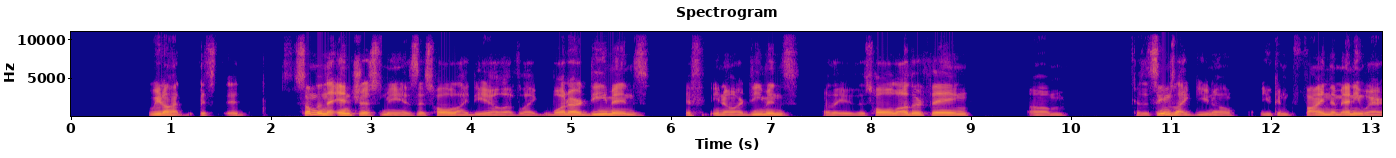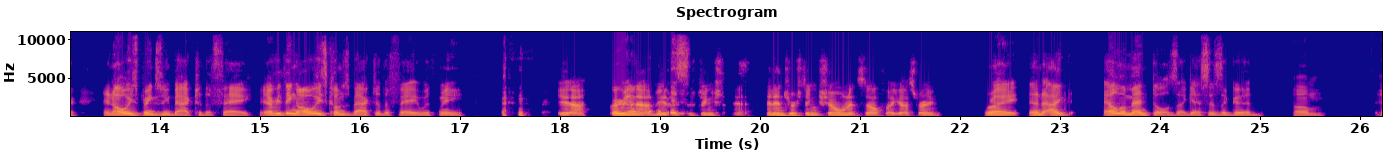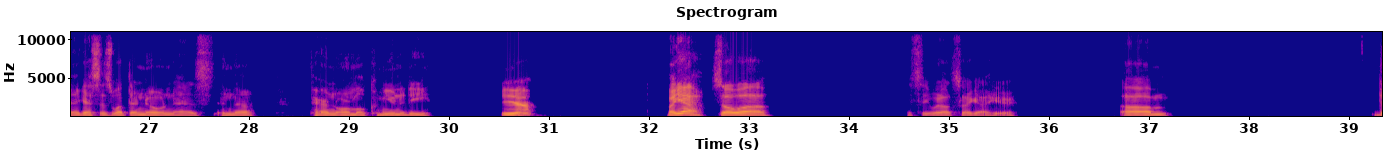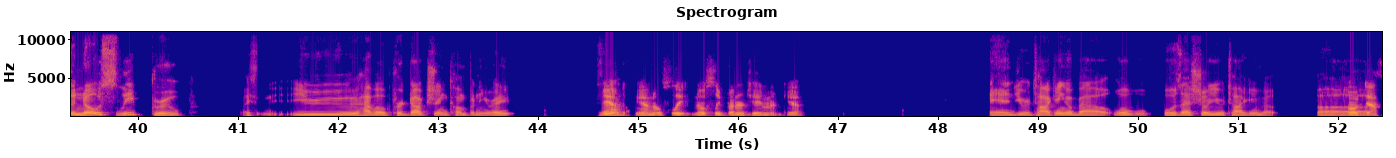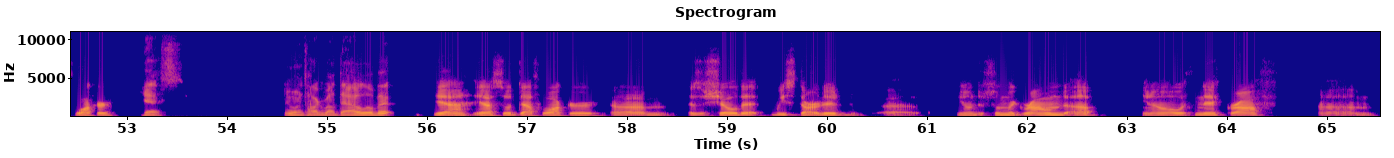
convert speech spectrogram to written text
we don't have it's it something that interests me is this whole idea of like what are demons if you know are demons are they this whole other thing um because it seems like you know you can find them anywhere and always brings me back to the Fae. Everything always comes back to the Fae with me. yeah. I mean that'd be an interesting an interesting show in itself, I guess, right? Right. And I elementals, I guess, is a good um I guess is what they're known as in the paranormal community. Yeah but yeah, so uh let's see what else I got here. Um the No Sleep Group. You have a production company, right? Yeah, yeah, no sleep, no sleep entertainment. Yeah. And you were talking about what? What was that show you were talking about? Uh, oh, Deathwalker. Yes. You want to talk about that a little bit? Yeah, yeah. So Deathwalker um, is a show that we started uh, you know, just from the ground up, you know, with Nick Groff, um,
